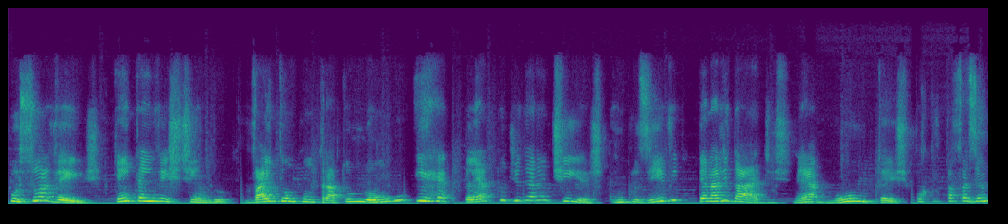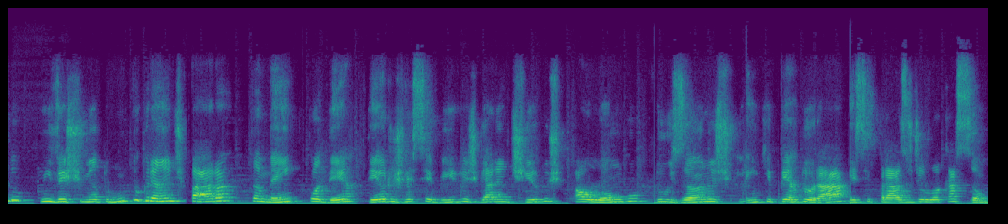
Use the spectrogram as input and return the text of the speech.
Por sua vez, quem está investindo vai ter um contrato longo e repleto de garantias, inclusive penalidades, né? multas, porque está fazendo um investimento muito grande para também poder ter os recebíveis garantidos ao longo dos anos em que perdurar esse prazo de locação.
